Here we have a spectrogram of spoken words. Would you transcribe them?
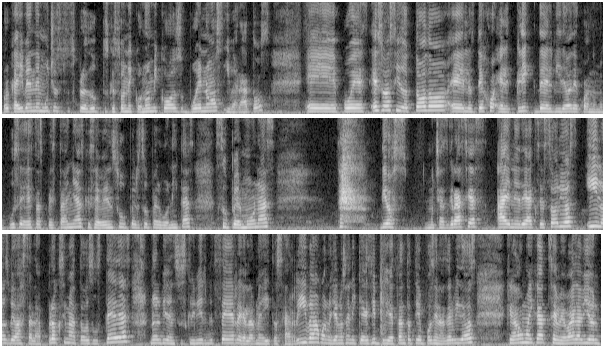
porque ahí venden muchos estos productos que son económicos, buenos y baratos. Eh, pues eso ha sido todo. Eh, les dejo el clic del video de cuando me puse estas pestañas que se ven súper, súper bonitas, súper monas. Dios, Muchas gracias a ND Accesorios y los veo hasta la próxima a todos ustedes. No olviden suscribirse, regalarme deditos arriba. Bueno, ya no sé ni qué decir, porque ya tanto tiempo sin hacer videos que, oh my god, se me va el avión.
